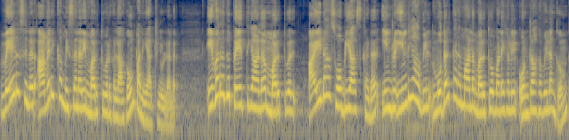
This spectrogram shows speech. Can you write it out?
வேறு சிலர் அமெரிக்க மிஷனரி மருத்துவர்களாகவும் பணியாற்றியுள்ளனர். இவரது பேத்தியான மருத்துவர் ஐடா சோபியா ஸ்கடர் இன்று இந்தியாவில் முதல் தரமான மருத்துவமனைகளில் ஒன்றாக விளங்கும்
